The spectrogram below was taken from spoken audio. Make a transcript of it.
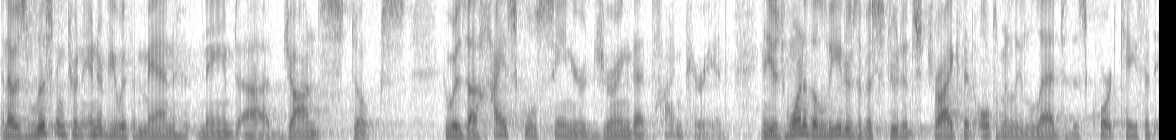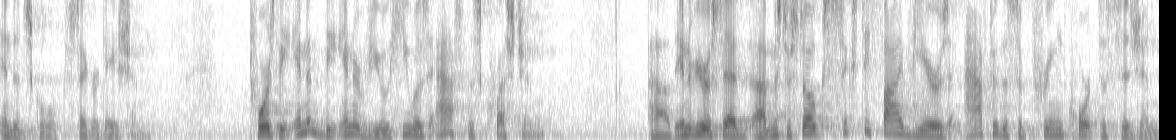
And I was listening to an interview with a man named uh, John Stokes, who was a high school senior during that time period. And he was one of the leaders of a student strike that ultimately led to this court case that ended school segregation. Towards the end of the interview, he was asked this question uh, the interviewer said, uh, Mr. Stokes, 65 years after the Supreme Court decision,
